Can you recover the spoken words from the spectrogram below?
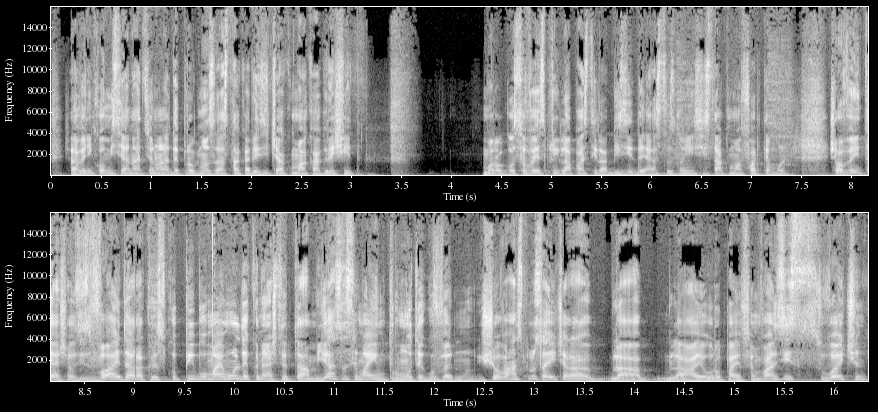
Și a venit Comisia Națională de Prognoză asta, care zice acum că a greșit. Mă rog, o să vă explic la pastila Bizidei astăzi, nu insist acum foarte mult. Și au venit aia și au zis, vai, dar a crescut PIB-ul mai mult decât ne așteptam. Ia să se mai împrumute guvernul. Și eu v-am spus aici la, la, la Europa FM, v-am zis, voi, ce,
